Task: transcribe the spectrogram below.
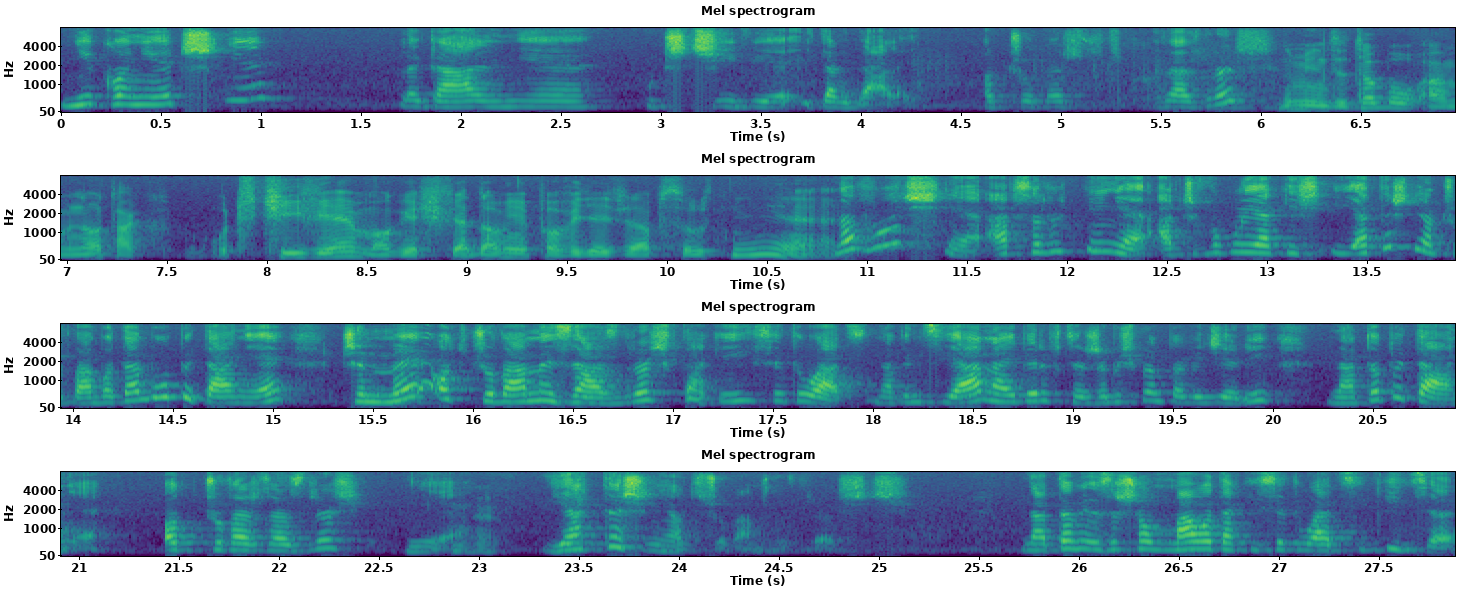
niekoniecznie legalnie, uczciwie i tak dalej. Odczuwasz zazdrość? No między tobą a mną tak uczciwie mogę świadomie powiedzieć, że absolutnie nie. No właśnie, absolutnie nie. A czy w ogóle jakieś. Ja też nie odczuwam, bo tam było pytanie, czy my odczuwamy zazdrość w takiej sytuacji. No więc ja najpierw chcę, żebyśmy odpowiedzieli na to pytanie. Odczuwasz zazdrość? Nie. Nie. Ja też nie odczuwam zazdrości. Natomiast zresztą mało takich sytuacji widzę.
